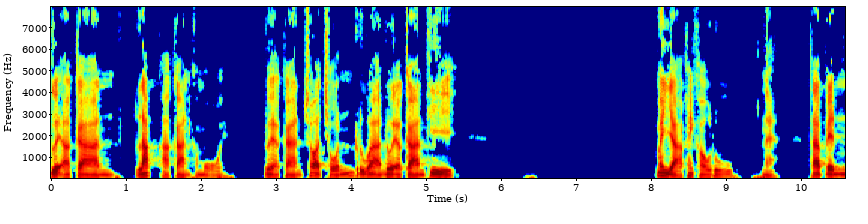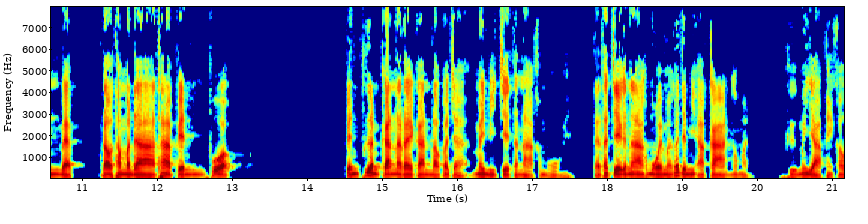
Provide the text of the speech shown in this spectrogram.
ด้วยอาการลักอาการขโมย ด้วยอาการช่อฉนหรือว่าด้วยอาการที่ ไม่อยากให้เขารู้นะถ้าเป็นแบบเราธรรมดาถ้าเป็นพวก เป็นเพื่อนกันอะไรกัน เราก็จะไม่มีเจตนาขโมย แต่ถ้าเจตนาขโมยมันก็จะมีอาการของมัน คือไม่อยากให้เขา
